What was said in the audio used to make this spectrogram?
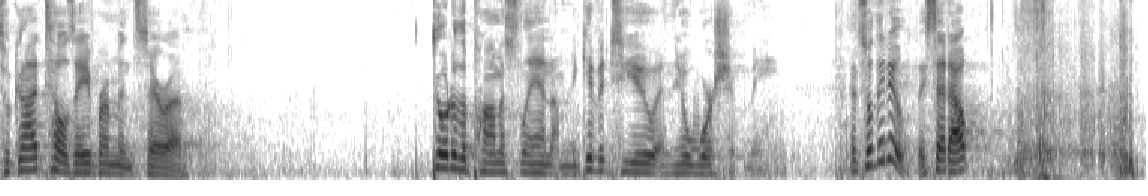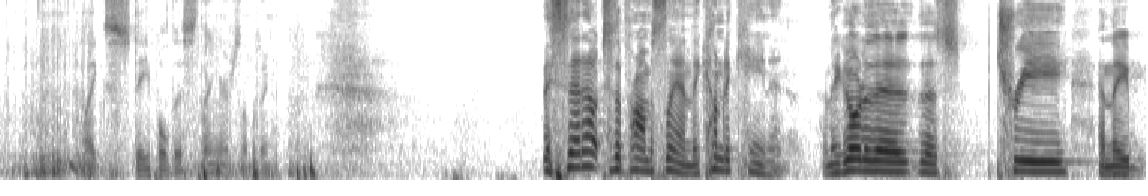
So God tells Abram and Sarah, Go to the promised land, I'm going to give it to you, and you'll worship me. And so they do. They set out like staple this thing or something. They set out to the promised land. They come to Canaan. And they go to the, tree and they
